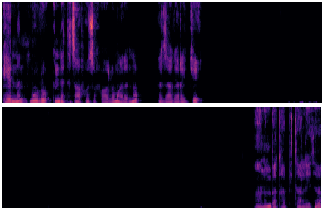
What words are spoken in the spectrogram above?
ይሄንን ሙሉ እንደተጻፈው ጽፈዋለሁ ማለት ነው። እዛ ጋር እጄ አሁንም በ capital letter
